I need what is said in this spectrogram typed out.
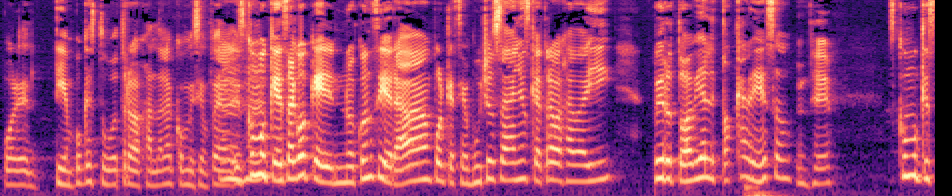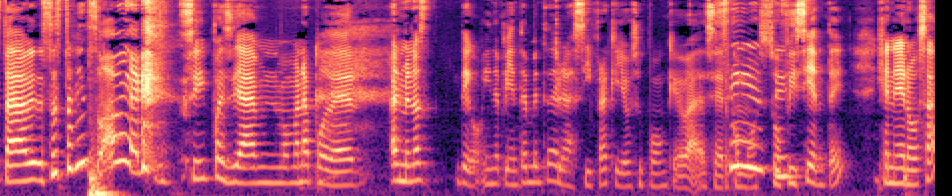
por el tiempo que estuvo trabajando en la Comisión Federal. Es como que es algo que no consideraban porque hacía muchos años que ha trabajado ahí, pero todavía le toca de eso. Es como que está, esto está bien suave. Sí, pues ya no van a poder, al menos, digo, independientemente de la cifra que yo supongo que va a ser Sí, como sí. suficiente, generosa,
